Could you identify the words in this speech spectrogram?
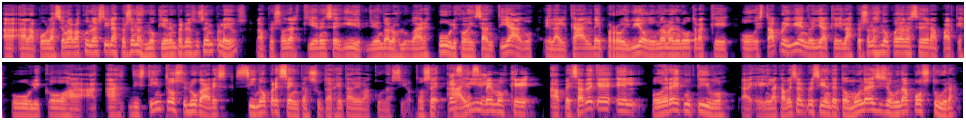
a, a la población a vacunarse y las personas no quieren perder sus empleos, las personas quieren seguir yendo a los lugares públicos. En Santiago, el alcalde prohibió de una manera u otra que, o está prohibiendo, ya que las personas no puedan acceder a parques públicos, a, distintos lugares si no presentan su tarjeta de vacunación. Entonces ahí vemos que a pesar de que el Poder Ejecutivo en la cabeza del presidente tomó una decisión, una postura,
